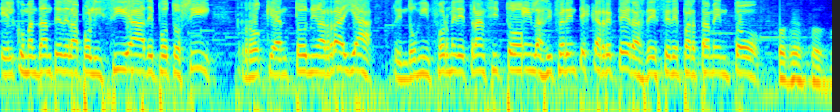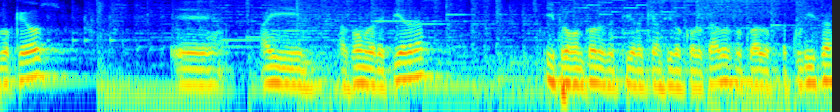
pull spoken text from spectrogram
El comandante de la policía de Potosí, Roque Antonio Arraya, brindó un informe de tránsito en las diferentes carreteras de ese departamento. Todos estos bloqueos, eh, hay alfombra de piedras y promontorios de tierra que han sido colocados, lo cual obstaculiza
